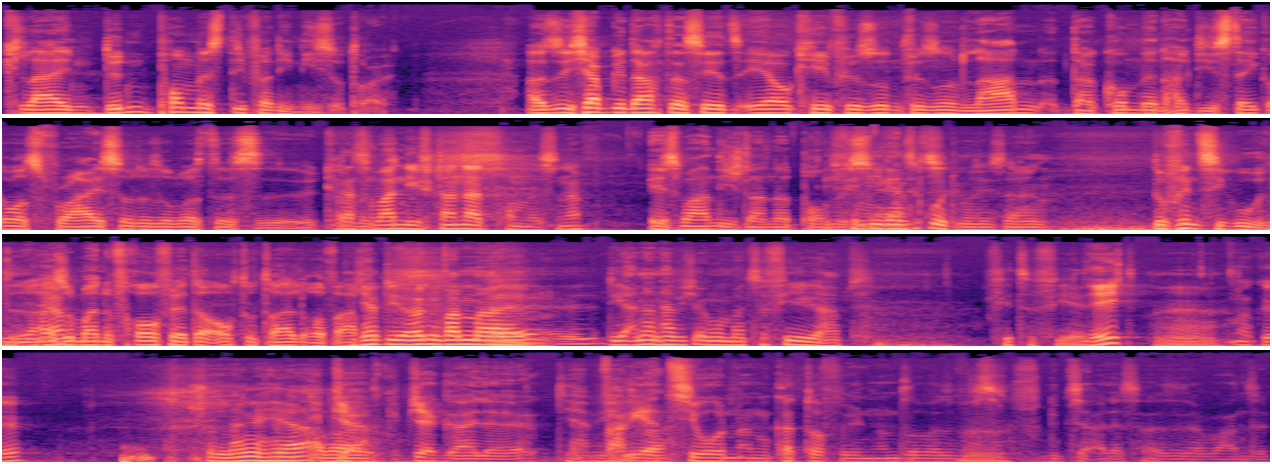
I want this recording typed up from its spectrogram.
kleinen, dünnen Pommes, die fand ich nicht so toll. Also ich habe gedacht, dass jetzt eher okay für so, für so einen Laden, da kommen dann halt die Steakhouse-Fries oder sowas. Das, äh, kann Das waren die Standardpommes, ne? es waren die Standard-Pommes. Ich finde die ganz gut, muss ich sagen. Du findest sie gut. ne? Also meine Frau fährt da auch total drauf ab. Ich habe die irgendwann mal, die anderen habe ich irgendwann mal zu viel gehabt. Viel zu viel. Echt? Ja, Okay. Schon lange her, Gibt, aber ja, gibt ja geile ich Variationen an Kartoffeln und sowas. Das gibt's ja alles. Das ist ja Wahnsinn.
